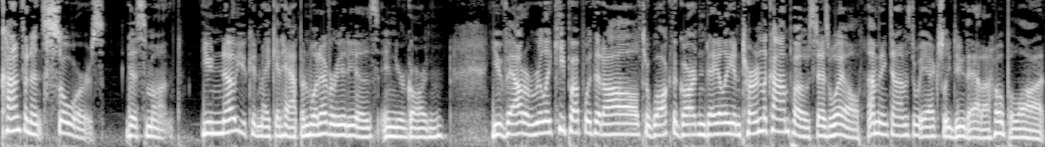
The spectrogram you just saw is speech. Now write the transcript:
confidence soars this month. You know you can make it happen, whatever it is in your garden. You vow to really keep up with it all, to walk the garden daily and turn the compost as well. How many times do we actually do that? I hope a lot.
